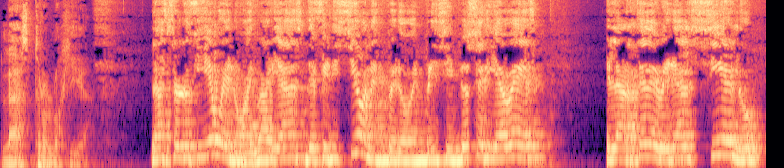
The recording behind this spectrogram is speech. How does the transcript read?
la astrología? La astrología, bueno, hay varias definiciones, pero en principio sería ver el arte de ver al cielo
